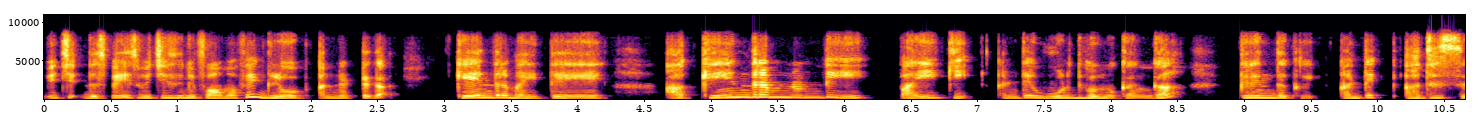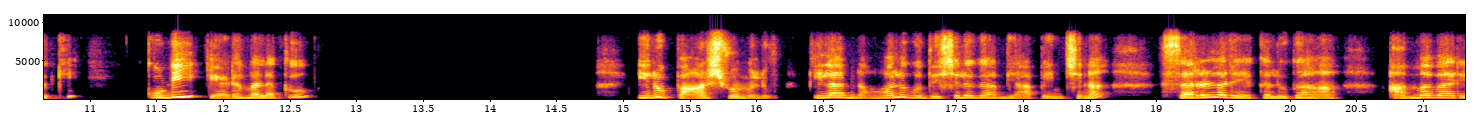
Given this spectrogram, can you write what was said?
which the space which is in a form of a globe అన్నట్టుగా. కేంద్రం అయితే ఆ కేంద్రం నుండి పైకి అంటే ఊర్ధ్వముఖంగా క్రిందకి అంటే అధస్సుకి కుడి ఎడమలకు ఇరు పార్శ్వములు. ఇలా నాలుగు దిశలుగా వ్యాపించిన సరళ రేఖలుగా అమ్మవారి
